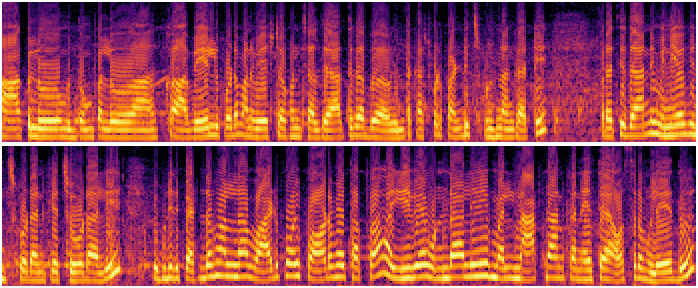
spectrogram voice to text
ఆకులు దుంపలు ఆ క- వేళ్ళు కూడా మనం వేస్ట్ అవ్వకుండా చాలా జాగ్రత్తగా ఇంత కష్టపడి పండించుకుంటున్నాం కాబట్టి ప్రతిదాన్ని వినియోగించుకోవడానికే చూడాలి. ఇప్పుడు ఇది పెట్టడం వల్ల వాడిపోయి పోవడమే తప్ప ఇవే ఉండాలి మళ్ళీ నాటడానికి అనేది అవసరం లేదు.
